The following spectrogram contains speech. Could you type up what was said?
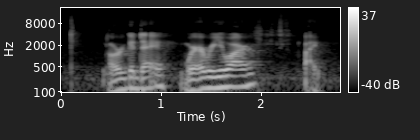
or a good day, wherever you are.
